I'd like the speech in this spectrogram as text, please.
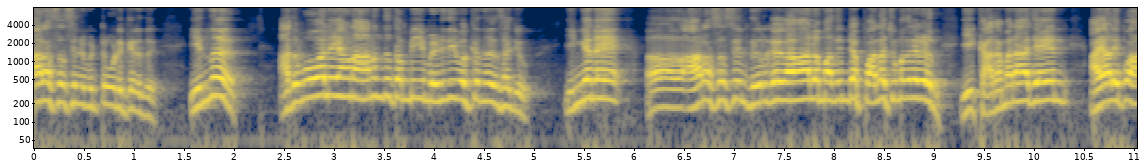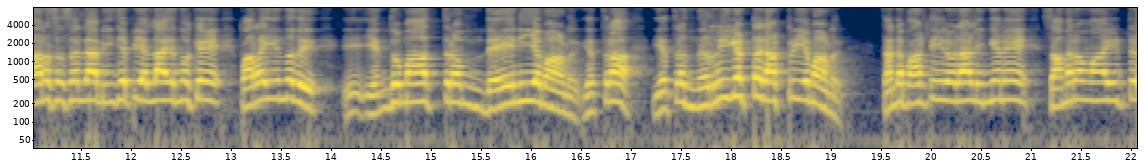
ആർ എസ് എസിന് വിട്ടുകൊടുക്കരുത്. ഇന്ന് അതുപോലെയാണ് ആനന്ദ് തമ്പിയും എഴുതി വെക്കുന്നത് സജു. ഇങ്ങനെ ആർ എസ് എസിൽ ദീർഘകാലം അതിന്റെ പല ചുമതലകളും. ഈ കരമന ജയൻ അയാളിപ്പോൾ ആർ എസ് എസ് അല്ല ബി ജെ പി അല്ല എന്നൊക്കെ പറയുന്നത് എന്തുമാത്രം ദയനീയമാണ്. എത്ര എത്ര നെറികെട്ട രാഷ്ട്രീയമാണ്. തന്റെ പാർട്ടിയിൽ ഒരാൾ ഇങ്ങനെ സമരമായിട്ട്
